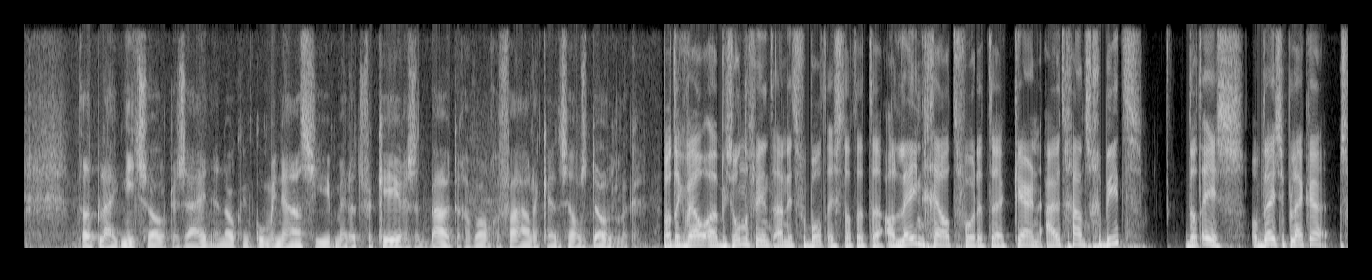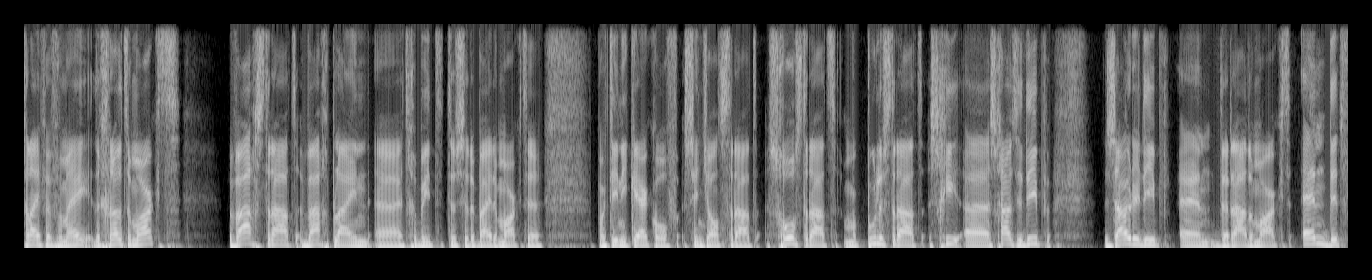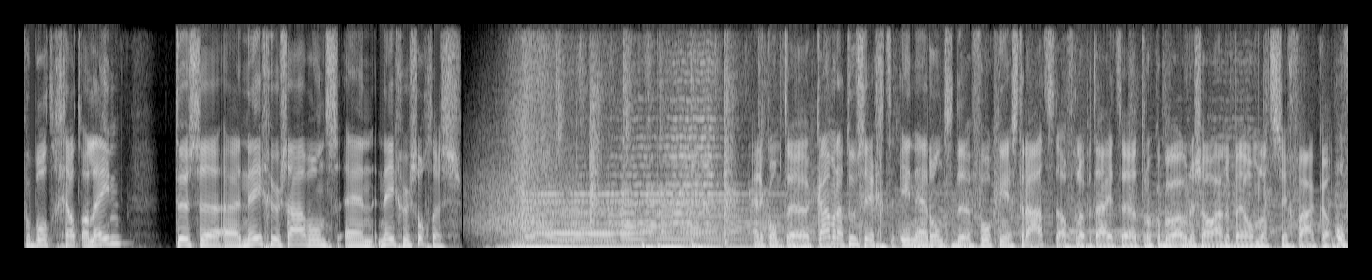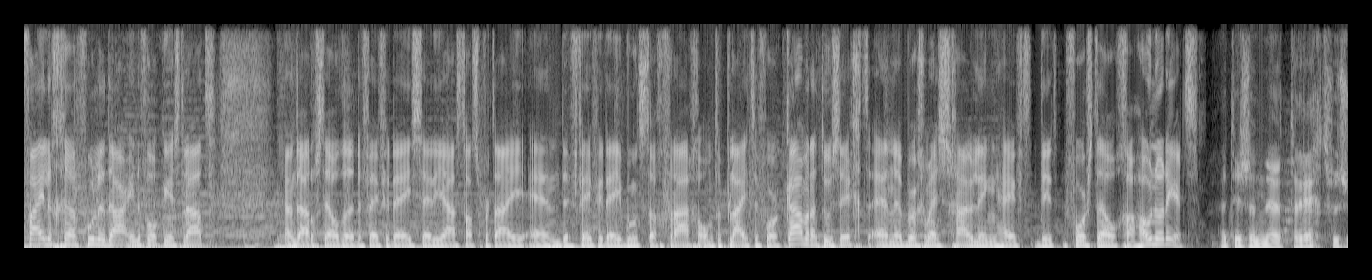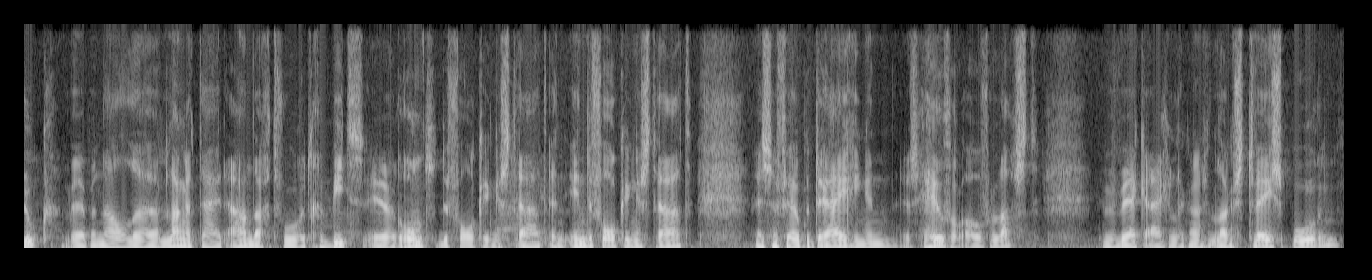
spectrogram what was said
Dat blijkt niet zo te zijn. En ook in combinatie met het verkeer is het buitengewoon gevaarlijk en zelfs dodelijk. Wat ik wel uh, bijzonder vind aan dit verbod is dat het uh, alleen geldt voor het uh, kernuitgaansgebied. Dat is op deze plekken, schrijf even mee, de Grote Markt, Waagstraat, Waagplein, het gebied tussen de beide markten, Martini Kerkhof, Sint-Janstraat, Schoolstraat, Poelenstraat, Schie, Schuitendiep, Zuiderdiep en de Rademarkt. En dit verbod geldt alleen tussen uh, 9 uur s avonds en 9 uur s ochtends. En er komt uh, cameratoezicht in en rond de Volkingenstraat. De afgelopen tijd uh, trokken bewoners al aan de bel... omdat ze zich vaak onveilig voelen daar in de Volkingenstraat. En daarom stelden de VVD, CDA, Stadspartij en de VVD woensdag vragen... om te pleiten voor cameratoezicht. En burgemeester Schuiling heeft dit voorstel gehonoreerd. Het is een terecht verzoek. We hebben al lange tijd aandacht voor het gebied rond de Volkingenstraat en in de Volkingenstraat. Er zijn veel bedreigingen, er is heel veel overlast... We werken eigenlijk langs twee sporen.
